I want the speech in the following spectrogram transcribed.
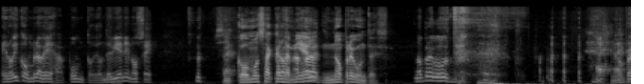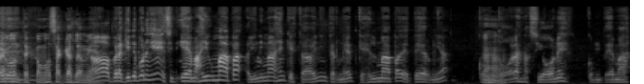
heroico hombre abeja, punto. ¿De dónde viene? No sé. ¿Y cómo sacas Pero, la ah, miel? para- No preguntes. No preguntes. No preguntes cómo sacas la miel. No, pero aquí te ponen eso. Y además hay un mapa, hay una imagen que está en internet, que es el mapa de Eternia, con Ajá. todas las naciones, con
